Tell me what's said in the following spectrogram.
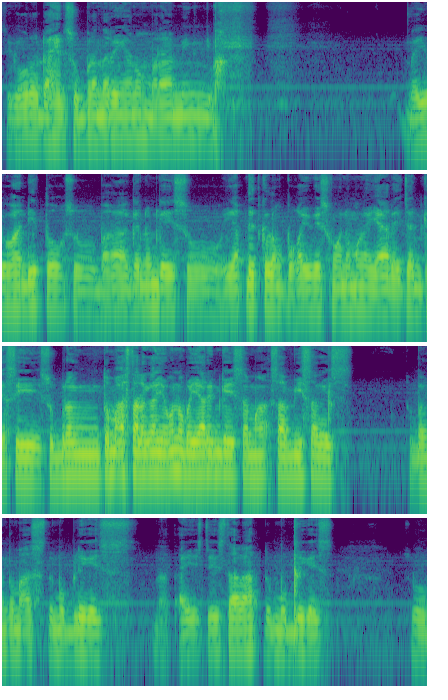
siguro dahil sobra na rin ano maraming ibang dayuhan dito. So baka ganun guys. So i-update ko lang po kayo guys kung ano mangyayari dyan. Kasi sobrang tumaas talaga yung ano bayarin guys sa mga sa visa guys. Sobrang tumaas dumubli guys at IHS na lahat dumubli guys so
